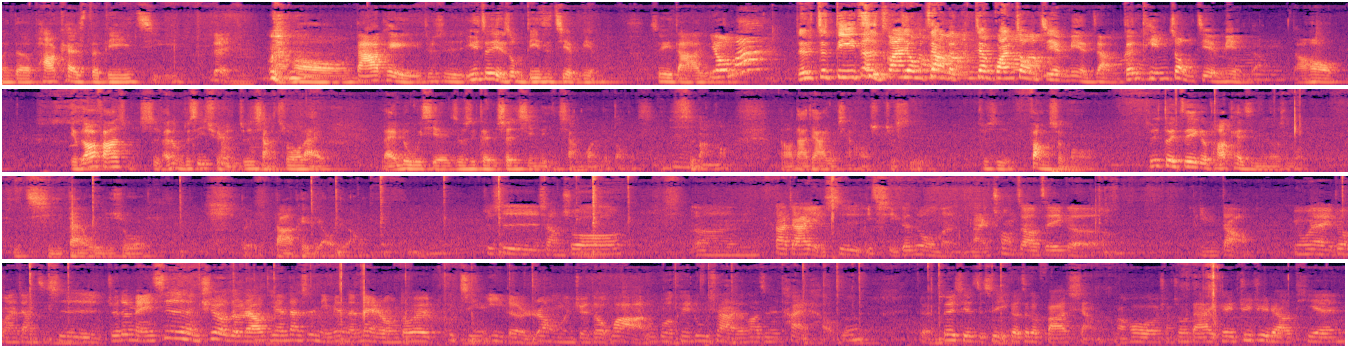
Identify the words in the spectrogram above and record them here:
我们的 podcast 的第一集，对，然后大家可以就是因为这也是我们第一次见面嘛，所以大家有吗？就是就第一次用这样的这样观众见面，这样跟听众见面的，然后也不知道发生什么事，反正我们就是一群人，就是想说来来录一些就是跟身心灵相关的东西，是吧？哦，然后大家有想要就是就是放什么，就是对这个 podcast 你们有什么是期待，或者是说对大家可以聊聊。就是想说，嗯，大家也是一起跟着我们来创造这个频道，因为对我们来讲，只是觉得每一次很 chill 的聊天，但是里面的内容都会不经意的让我们觉得，哇，如果可以录下来的话，真是太好了。对，所以其实只是一个这个发想，然后想说大家也可以聚聚聊天，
